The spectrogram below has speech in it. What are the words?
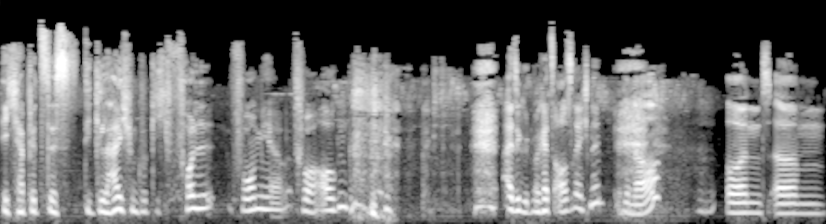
Ich habe jetzt das, die Gleichung wirklich voll vor mir, vor Augen. also gut, man kann es ausrechnen. Genau. Und ähm,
